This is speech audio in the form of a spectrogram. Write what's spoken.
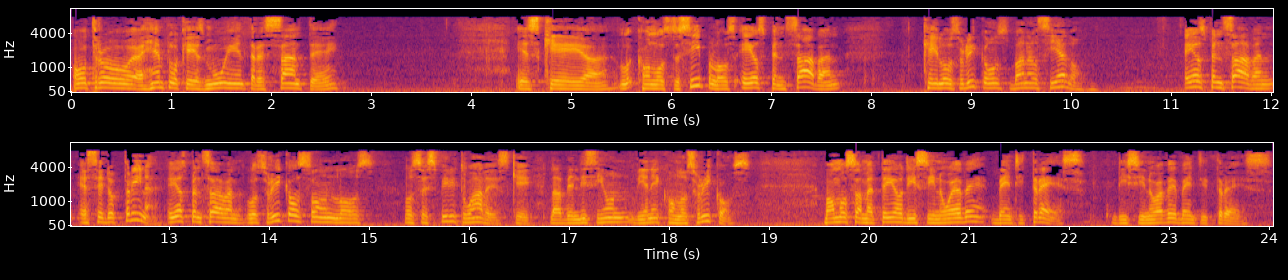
otro ejemplo que es muy interesante es que uh, con los discípulos ellos pensaban que los ricos van al cielo. Ellos pensaban esa doctrina. Ellos pensaban los ricos son los, los espirituales, que la bendición viene con los ricos. Vamos a Mateo 19, 23. 19, 23.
